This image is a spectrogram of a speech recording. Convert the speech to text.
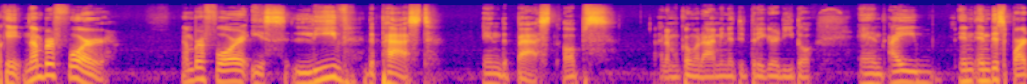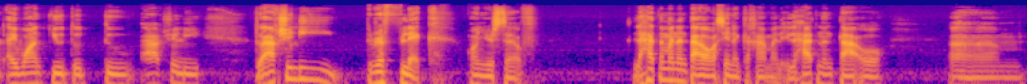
Okay, number 4. Number 4 is leave the past in the past. Ops. Alam ko marami na trigger dito. And I in in this part I want you to to actually to actually reflect on yourself. Lahat naman ng tao kasi nagkakamali. Lahat ng tao um,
